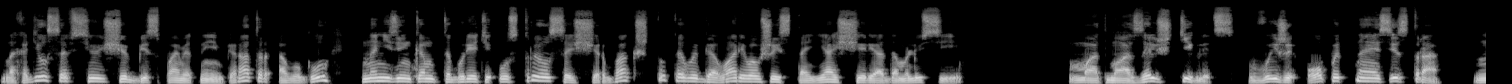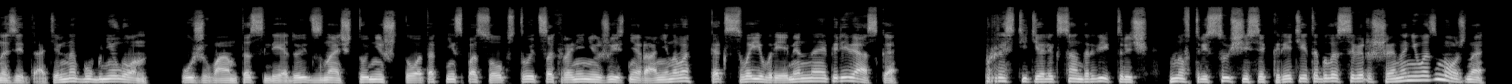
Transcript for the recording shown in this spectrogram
находился все еще беспамятный император, а в углу на низеньком табурете устроился Щербак, что-то выговаривавший стоящий рядом Люси. «Мадемуазель Штиглиц, вы же опытная сестра!» – назидательно бубнил он. «Уж вам-то следует знать, что ничто так не способствует сохранению жизни раненого, как своевременная перевязка. «Простите, Александр Викторович, но в трясущейся крете это было совершенно невозможно.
